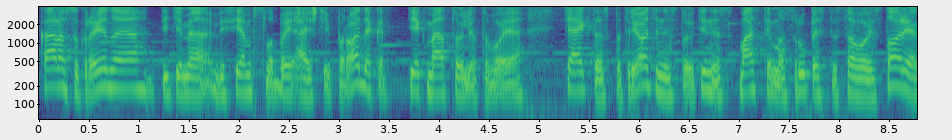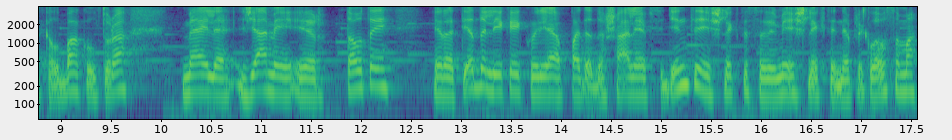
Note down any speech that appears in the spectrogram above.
Karas Ukrainoje, tikime, visiems labai aiškiai parodė, kad tiek metų Lietuvoje keiktas patriotinis, tautinis mąstymas, rūpestis savo istorija, kalba, kultūra, meilė žemiai ir tautai yra tie dalykai, kurie padeda šaliai apsiginti, išlikti savimi, išlikti nepriklausoma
